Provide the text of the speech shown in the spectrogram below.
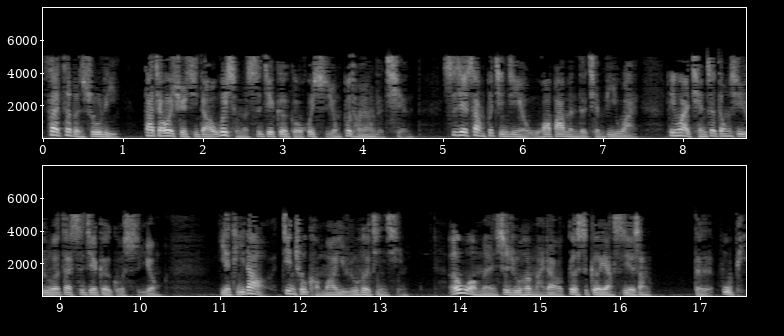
在这本书里。大家会学习到为什么世界各国会使用不同样的钱。世界上不仅仅有五花八门的钱币外，另外钱这东西如何在世界各国使用，也提到进出口贸易如何进行，而我们是如何买到各式各样世界上的物品。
